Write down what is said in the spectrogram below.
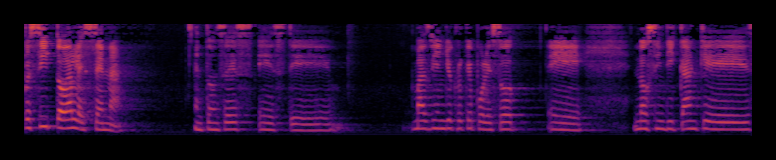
pues sí, toda la escena. Entonces, este, más bien yo creo que por eso eh, nos indican que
